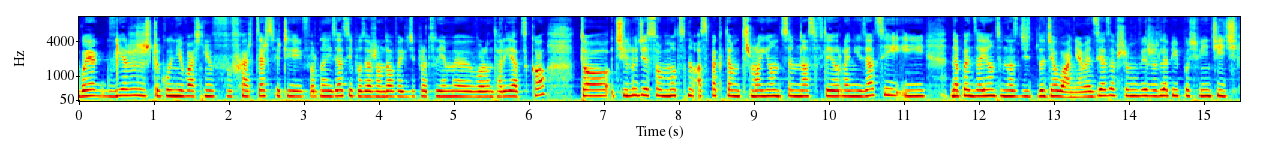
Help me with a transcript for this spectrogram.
bo jak wierzę, że szczególnie właśnie w, w harcerstwie, czyli w organizacji pozarządowej, gdzie pracujemy wolontariacko, to ci ludzie są mocnym aspektem trzymającym nas w tej organizacji i napędzającym nas do działania, więc ja zawsze mówię, że lepiej poświęcić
